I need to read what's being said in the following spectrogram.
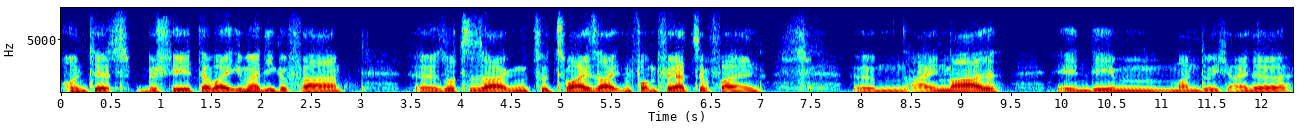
Und es besteht dabei immer die Gefahr, äh, sozusagen zu zwei Seiten vom Pferd zu fallen. Ähm, einmal, indem man durch eine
